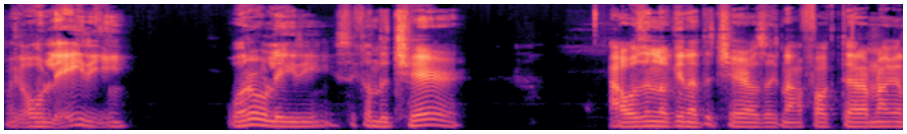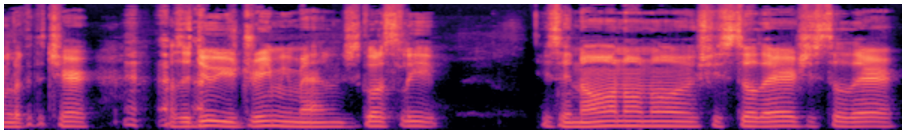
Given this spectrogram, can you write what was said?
I'm like, old lady? What old lady? He's like, on the chair. I wasn't looking at the chair. I was like, nah, fuck that. I'm not gonna look at the chair. I was like, dude, you're dreaming, man. Just go to sleep. He said, no, no, no. She's still there. She's still there.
